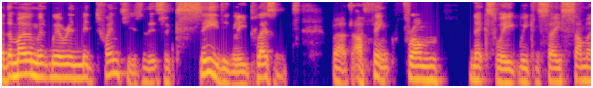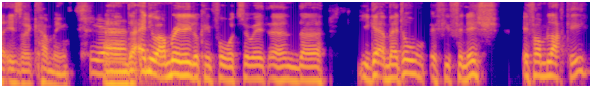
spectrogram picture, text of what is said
At the moment, we're in mid 20s, and it's exceedingly pleasant. But I think from next week we can say summer is a coming. Yeah. And uh, anyway, I'm really looking forward to it, and uh, you get a medal if you finish. If I'm lucky,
